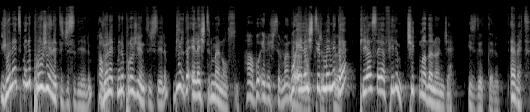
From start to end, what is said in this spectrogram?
Yönetmeni proje yöneticisi diyelim. Tamam. Yönetmeni proje yöneticisi diyelim. Bir de eleştirmen olsun. Ha bu eleştirmen Bu eleştirmeni mantıklı. de Evet, piyasaya film çıkmadan önce izlettelim. Evet.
